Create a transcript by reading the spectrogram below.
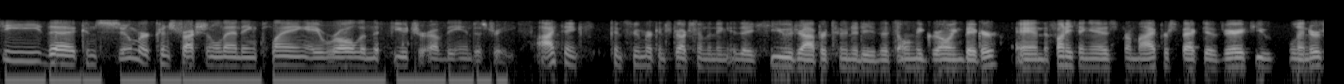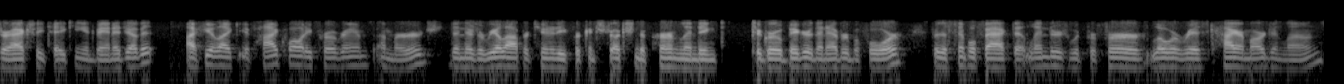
see the consumer construction lending playing a role in the future of the industry? I think consumer construction lending is a huge opportunity that's only growing bigger. And the funny thing is, from my perspective, very few lenders are actually taking advantage of it. I feel like if high quality programs emerge, then there's a real opportunity for construction to perm lending to grow bigger than ever before for the simple fact that lenders would prefer lower risk, higher margin loans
